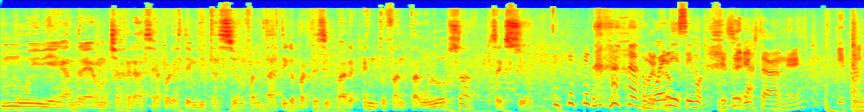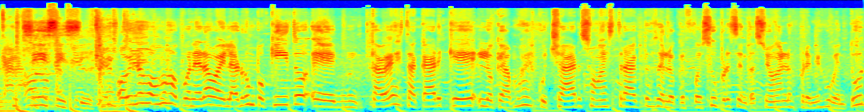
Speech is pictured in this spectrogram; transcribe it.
Muy bien, Andrea, muchas gracias por esta invitación. Fantástica participar en tu fantabulosa sección. Buenísimo. Qué serio están, ¿eh? Sí, sí, sí. Hoy nos vamos a poner a bailar un poquito. Eh, cabe destacar que lo que vamos a escuchar son extractos de lo que fue su presentación en los Premios Juventud.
